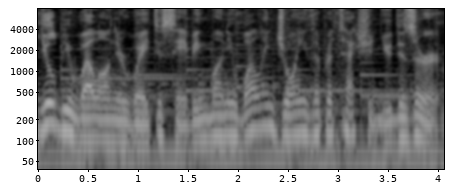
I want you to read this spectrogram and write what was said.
you'll be well on your way to saving money while enjoying the protection you deserve.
